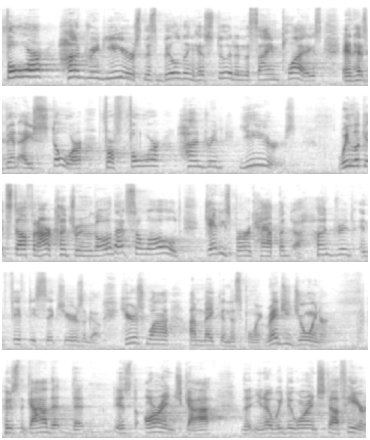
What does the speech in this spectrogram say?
400 years this building has stood in the same place and has been a store for 400 years. We look at stuff in our country and we go, oh, that's so old. Gettysburg happened 156 years ago. Here's why I'm making this point. Reggie Joiner, who's the guy that, that is the orange guy, that, you know, we do orange stuff here.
